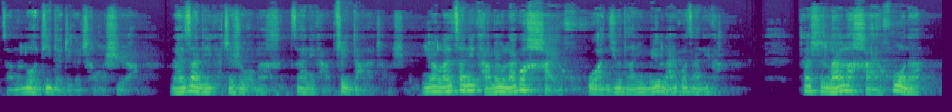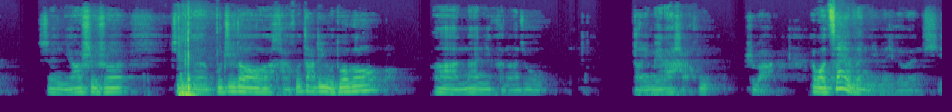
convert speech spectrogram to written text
咱们落地的这个城市啊，来赞尼卡，这是我们赞尼卡最大的城市。你要来赞尼卡没有来过海户啊，你就等于没来过赞尼卡。但是来了海户呢，是你要是说这个不知道海户大底有多高啊，那你可能就等于没来海户，是吧？那我再问你们一个问题，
